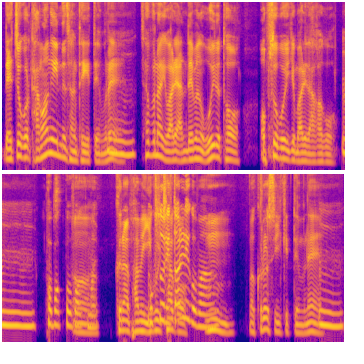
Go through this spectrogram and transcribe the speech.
내적으로 당황해 있는 상태이기 때문에 음. 차분하게 말이 안 되면 오히려 더 없어 보이게 말이 나가고 음, 버벅버벅 어, 막 그날 밤에 이불 목소리 차고 떨리고 막. 음, 막 그럴 수 있기 때문에 음,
